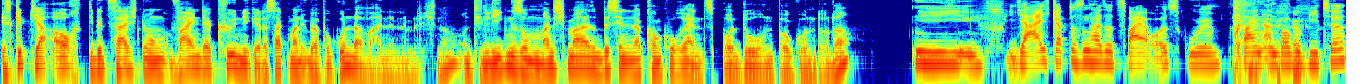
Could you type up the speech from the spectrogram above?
Es gibt ja auch die Bezeichnung Wein der Könige. Das sagt man über Burgunderweine nämlich. Ne? Und die liegen so manchmal so ein bisschen in der Konkurrenz. Bordeaux und Burgund, oder? Ja, ich glaube, das sind halt so zwei Oldschool-Weinanbaugebiete.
